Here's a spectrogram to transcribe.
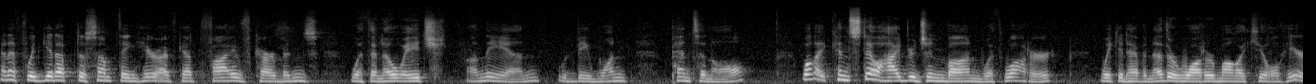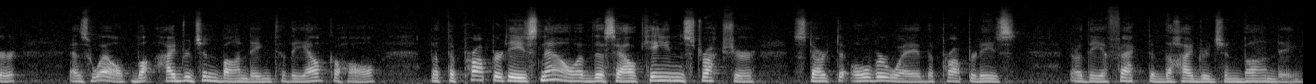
And if we get up to something here, I've got five carbons with an OH on the end, would be one pentanol. Well, it can still hydrogen bond with water. We could have another water molecule here as well, hydrogen bonding to the alcohol. But the properties now of this alkane structure start to overweigh the properties or the effect of the hydrogen bonding.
